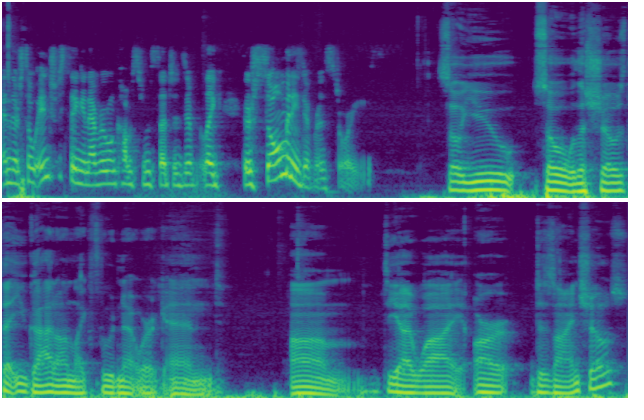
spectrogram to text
And they're so interesting, and everyone comes from such a different. Like, there's so many different stories. So you, so the shows that you got on like Food Network and um DIY are design shows.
